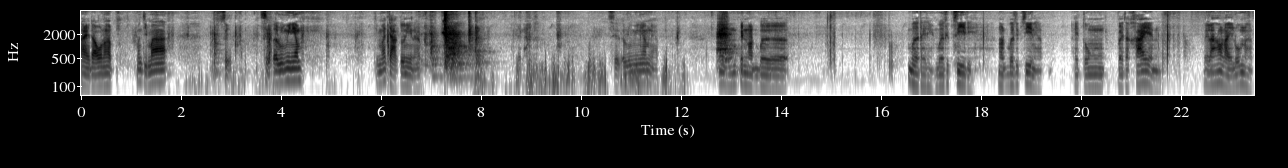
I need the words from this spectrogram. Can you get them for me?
ถ่ายเดานะครับ มันจิมาเศษเศษอลูมิเนียมจิมาจากตัวนี้นะครับเดี๋ยวนะเศษอลูมิเนียมเนี่ยครับผมเป็นน็อตเบอร์ เบอร์อะไรดิเบอร์สิบสี่ดิน็อตเบอร์สิบสี่เนี่ยครับไอ้ตรงใบตะไคร่นเวลาเท่าไหร่ล้มนะครับ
